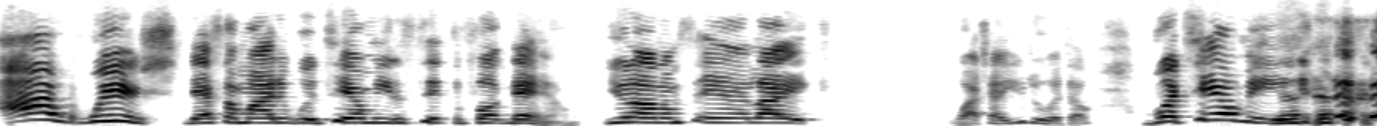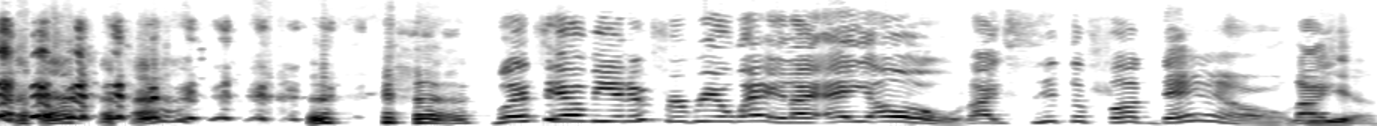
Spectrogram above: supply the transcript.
I wish that somebody would tell me to sit the fuck down. You know what I'm saying? Like, watch how you do it though. But tell me, but tell me in a for real way. Like, hey yo, like sit the fuck down. Like, yeah.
